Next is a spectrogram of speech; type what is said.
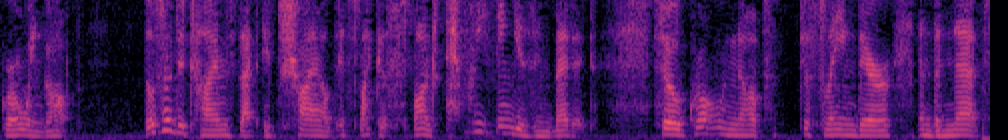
growing up. Those are the times that a child, it's like a sponge. Everything is embedded. So growing up, just laying there in the net,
